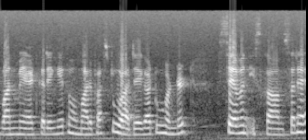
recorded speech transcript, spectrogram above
वन में ऐड करेंगे तो हमारे पास टू आ जाएगा। टू हंड्रेड सेवन इसका आंसर है।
